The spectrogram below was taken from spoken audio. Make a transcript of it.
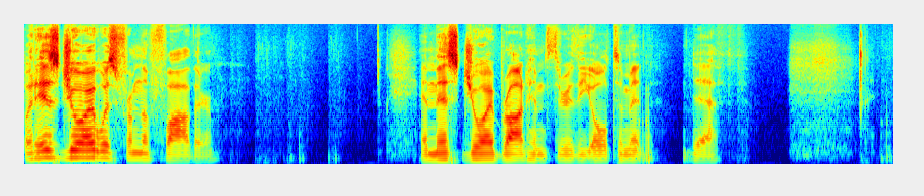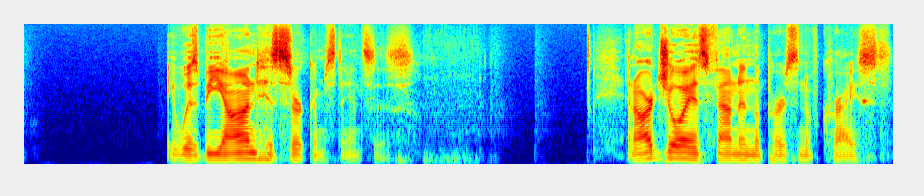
But his joy was from the Father, and this joy brought him through the ultimate death. It was beyond his circumstances. And our joy is found in the person of Christ,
